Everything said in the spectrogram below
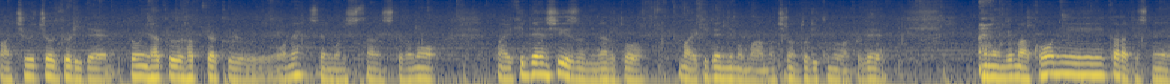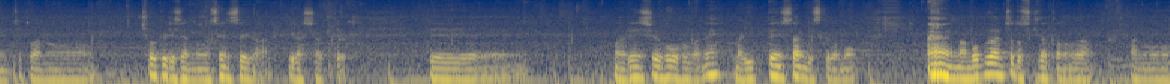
まあ、中長距離で400800をね専門にしてたんですけども、まあ、駅伝シーズンになると、まあ、駅伝にもまあもちろん取り組むわけででまあ高2からですねちょっとあの長距離専門の先生がいらっしゃってで、まあ、練習方法がね、まあ、一変したんですけども まあ僕がちょっと好きだったのがあの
